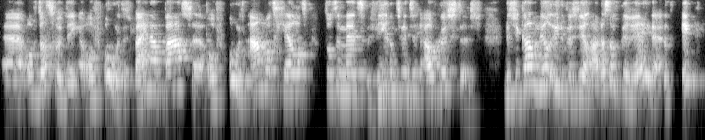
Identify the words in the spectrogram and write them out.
Uh, of dat soort dingen. Of oeh, het is bijna Pasen. Of oeh, het aanbod geldt tot en met 24 augustus. Dus je kan hem heel universeel houden. Dat is ook de reden dat ik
